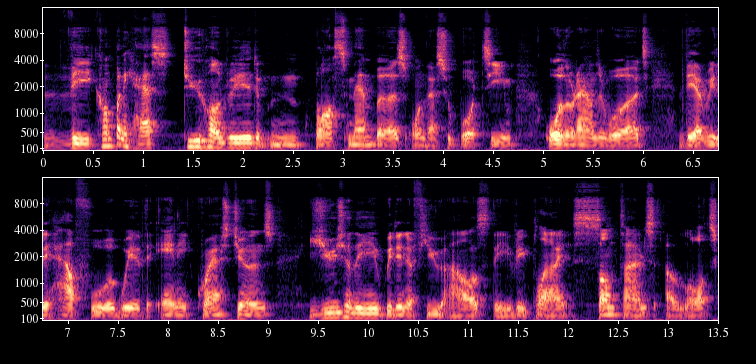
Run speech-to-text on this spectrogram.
The company has 200 plus members on their support team all around the world. They are really helpful with any questions. Usually within a few hours, they reply, sometimes a lot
